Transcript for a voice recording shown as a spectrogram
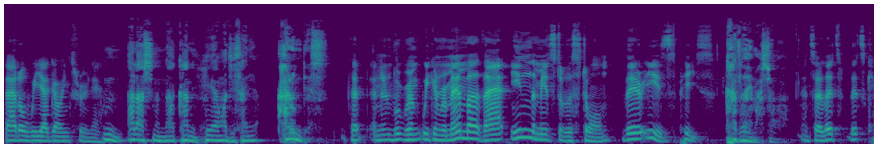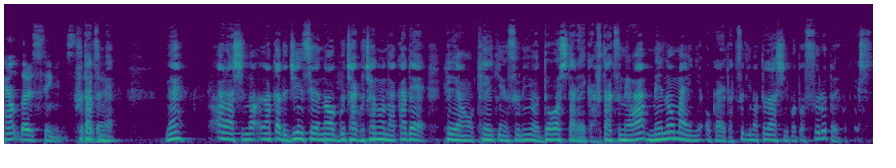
battle we are going through now. うん、嵐の中に平安は実際にあるんです That, and then we can remember that in the midst of the storm, there is peace. 数えましょう And so let's, let's count those things. 二つ目.ね嵐の中で人生のぐちゃぐちゃの中で平安を経験するにはどうしたらいいか二つ目は目の前に置かれた次の正しいことをするということです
